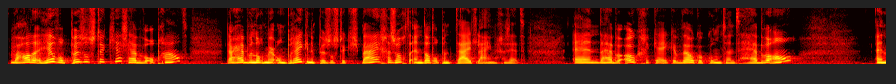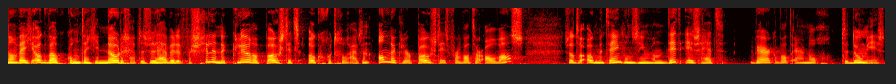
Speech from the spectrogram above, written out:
we hadden heel veel puzzelstukjes, hebben we opgehaald. Daar hebben we nog meer ontbrekende puzzelstukjes bij gezocht en dat op een tijdlijn gezet. En daar hebben we ook gekeken welke content hebben we al. En dan weet je ook welke content je nodig hebt. Dus we hebben de verschillende kleuren post-its ook goed gebruikt. Een andere kleur post-it voor wat er al was. Zodat we ook meteen konden zien van dit is het werk wat er nog te doen is.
